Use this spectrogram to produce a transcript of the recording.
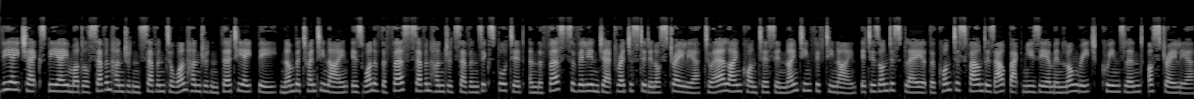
VHX-BA Model 707 to 138B number 29 is one of the first 707s exported, and the first civilian jet registered in Australia to airline Qantas in 1959. It is on display at the Qantas Founders Outback Museum in Longreach, Queensland, Australia.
